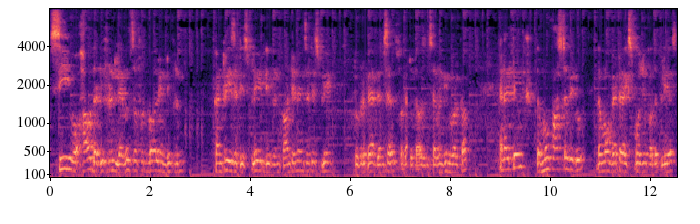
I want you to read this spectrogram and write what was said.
see how the different levels of football in different countries it is played, different continents it is played to prepare themselves for the 2017 World Cup. And I think the more faster we do, the more better exposure for the players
